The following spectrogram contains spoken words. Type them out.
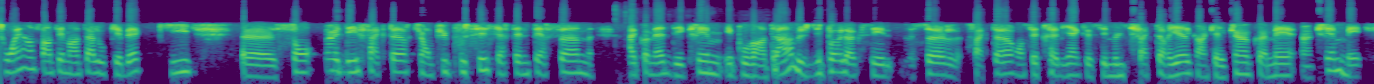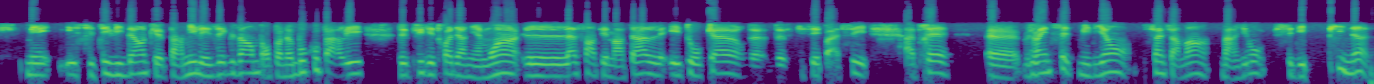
soins en santé mentale au Québec qui euh, sont un des facteurs qui ont pu pousser certaines personnes à commettre des crimes épouvantables. Je dis pas là que c'est le seul facteur. On sait très bien que c'est multifactoriel quand quelqu'un commet un crime, mais mais c'est évident que parmi les exemples dont on a beaucoup parlé depuis les trois derniers mois, la santé mentale est au cœur de, ce qui s'est passé. Après euh, 27 millions, sincèrement, Mario, c'est des peanuts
